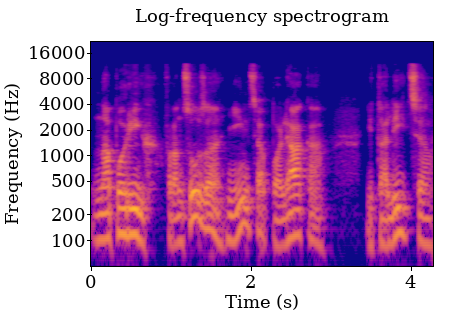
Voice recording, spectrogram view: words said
на поріг француза, німця, поляка, італійця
